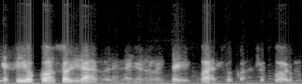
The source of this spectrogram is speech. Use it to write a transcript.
que ha sido consolidado en el año 94 con la reforma,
